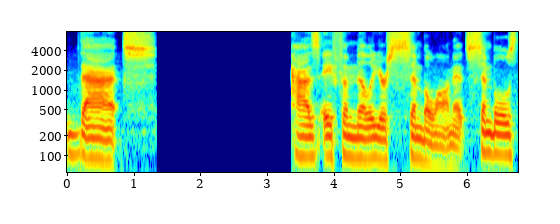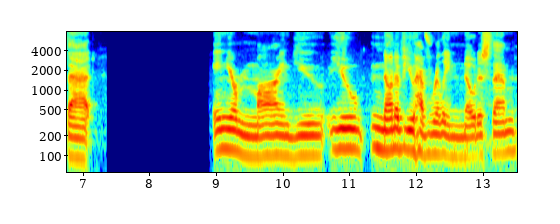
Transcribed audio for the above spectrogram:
that has a familiar symbol on it symbols that in your mind you you none of you have really noticed them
